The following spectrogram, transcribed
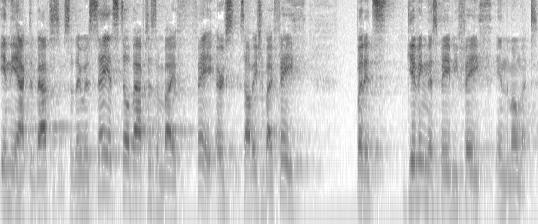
in the act of baptism. So they would say it's still baptism by faith, or salvation by faith, but it's giving this baby faith in the moment.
